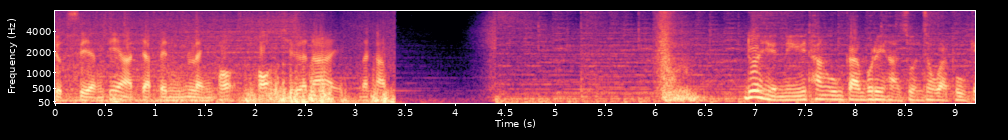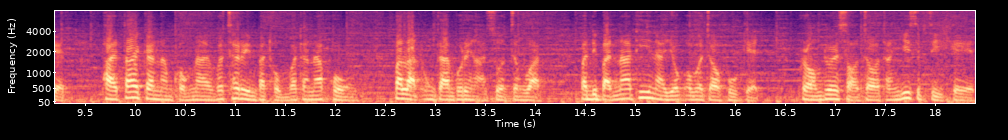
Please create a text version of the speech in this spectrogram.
จุดเสี่ยงที่อาจจะเป็นแหล่งเพาะเพาะเชื้อได้นะครับ ด้วยเหตุนี้ทางองค์การบริหารส่วนจังหวัดภูเก็ต ภายใต้การนำของนายวัชรินทร์ปฐมวัฒนพงศ์ปลัดองค์การบริหารส่วนจังหวัด ปฏิบัติหน้าที่นายกอบจภูเก็ต พร้อมด้วยสจทั้ง 24 เขต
